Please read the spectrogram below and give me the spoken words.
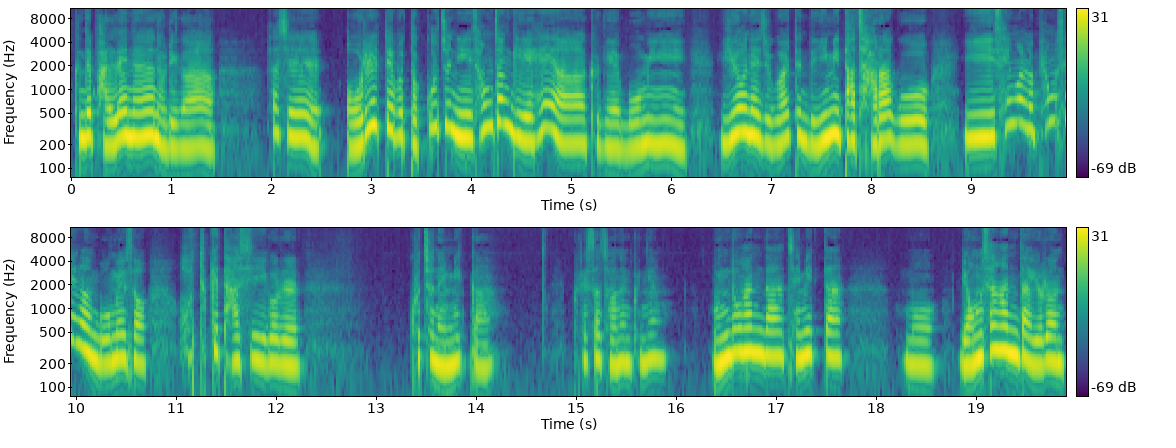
근데 발레는 우리가 사실 어릴 때부터 꾸준히 성장기에 해야 그게 몸이 유연해지고 할 텐데 이미 다 자라고 이 생활로 평생 한 몸에서 어떻게 다시 이거를 고쳐냅니까? 그래서 저는 그냥 운동한다, 재밌다, 뭐, 명상한다, 이런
